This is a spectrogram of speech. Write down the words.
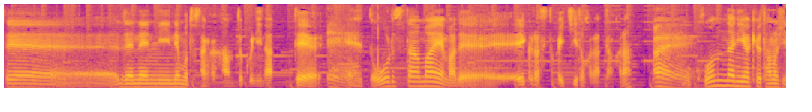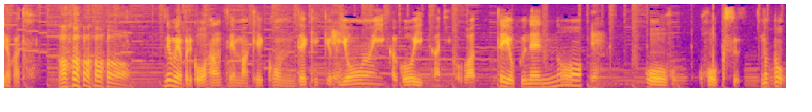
で、前年に根本さんが監督になって、ええっ、と、オールスター前まで A クラスとか1位とかだったのかな。ええもうこんなに野球楽しいのかと。でもやっぱり後半戦負け込んで、結局ええ4位か5位かに終わって、翌年のえオーホークスの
